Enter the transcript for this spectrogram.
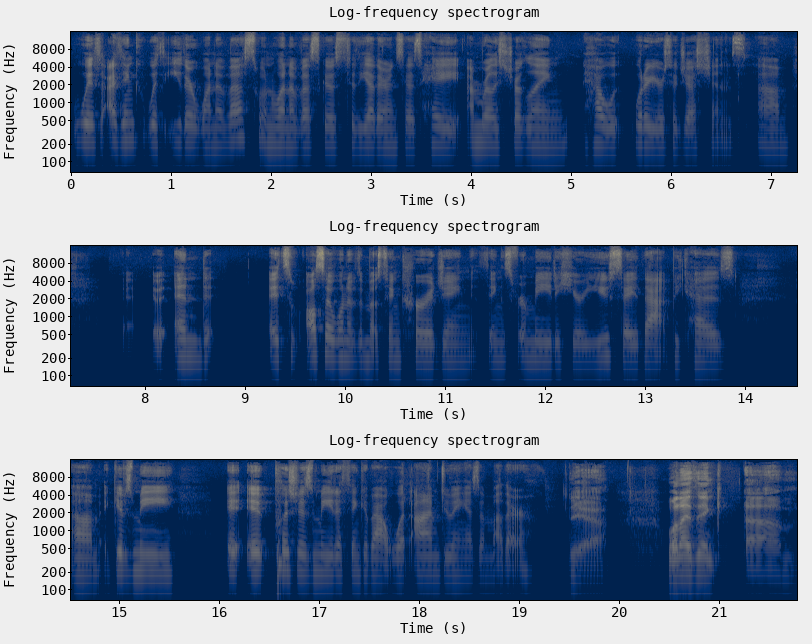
with I think with either one of us when one of us goes to the other and says, "Hey, I'm really struggling. How? What are your suggestions?" Um, and it's also one of the most encouraging things for me to hear you say that because um, it gives me it, it pushes me to think about what I'm doing as a mother. Yeah. Well, I think um,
